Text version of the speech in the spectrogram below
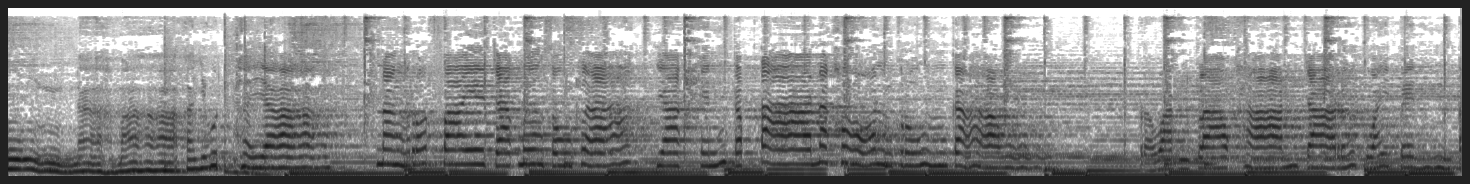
มุ่งหน้ามาอายุทยา นั่งรถไฟจากเมืองสงขลา อยากเห็นกับตานครกรุงเก่า ประวัติกล่าวขานจารึกไว้เป็นต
